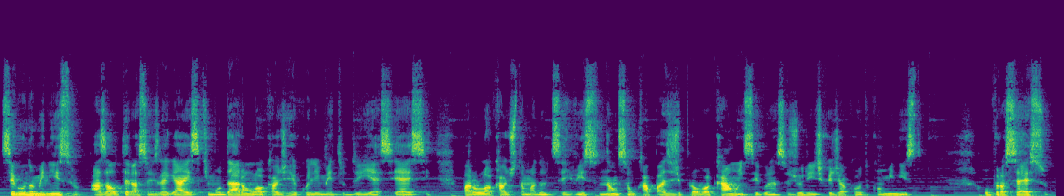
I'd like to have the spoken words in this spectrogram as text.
Segundo o ministro, as alterações legais que mudaram o local de recolhimento do ISS para o local de tomador de serviço não são capazes de provocar uma insegurança jurídica, de acordo com o ministro. O processo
